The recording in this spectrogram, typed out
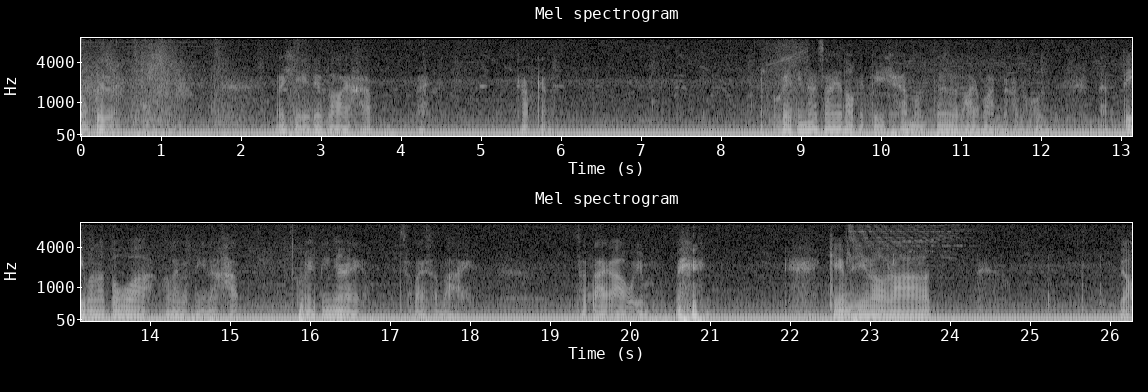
ต้องเป็นแหละ โอเคเรียบร้อยครับไปกลับกันเควสนี้น่าจะให้เราไปตีแค่มอนเตอร์รายวันนะครับทุกคน แบบตีมาละตัวอะไรแบบนี้นะครับเควสง่ายๆสบายๆสไตล์ RM เกมที่เรารัก เดี๋ยว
